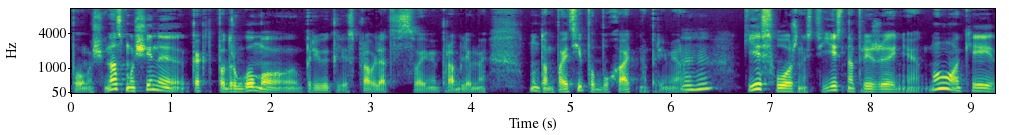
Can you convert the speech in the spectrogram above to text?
помощью. У нас мужчины как-то по-другому привыкли справляться со своими проблемами. Ну, там, пойти побухать, например. Мгм. Есть сложности, есть напряжение. Ну, окей,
